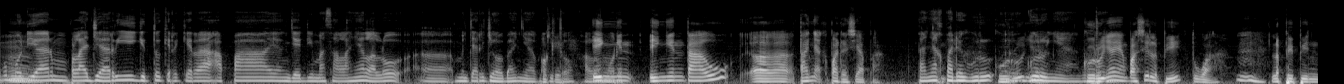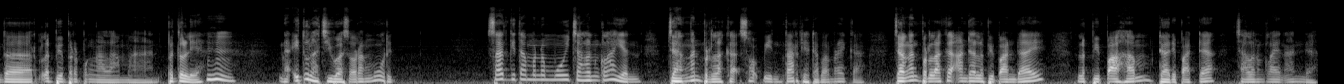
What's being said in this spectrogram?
kemudian mempelajari gitu kira-kira apa yang jadi masalahnya lalu eh, mencari jawabannya Oke. begitu. kalau Ingin murid. ingin tahu eh, tanya kepada siapa? tanya kepada guru Gurunya. gurunya. Gurunya yang pasti lebih tua, Mm-mm. lebih pinter, lebih berpengalaman. Betul ya? Mhm. Nah, itulah jiwa seorang murid. Saat kita menemui calon klien, jangan berlagak sok pintar di hadapan mereka. Jangan berlagak Anda lebih pandai, lebih paham daripada calon klien Anda.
